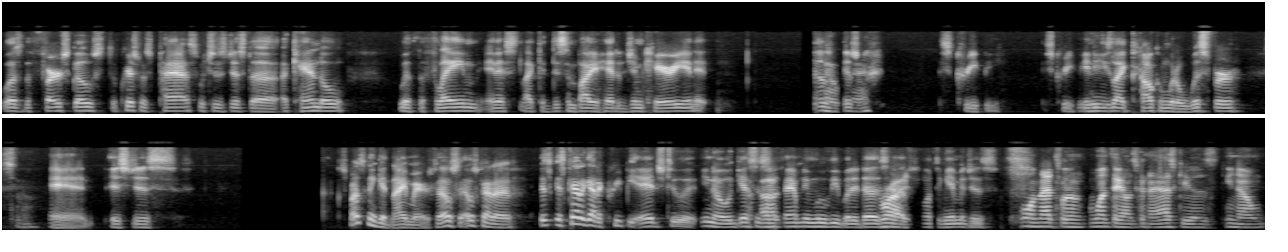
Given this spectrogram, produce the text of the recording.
was the first ghost of Christmas Past, which is just a, a candle with the flame, and it's like a disembodied head of Jim Carrey in it. It was- it's, Okay. cre- it's creepy. It's creepy, and he's like talking with a whisper, So and it's just. I'm surprised I didn't get nightmares. That was that was kind of it's, it's kind of got a creepy edge to it. You know, I guess it's Uh, a family movie, but it does right. have haunting images. Well, and that's one one thing I was going to ask you is, you know,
